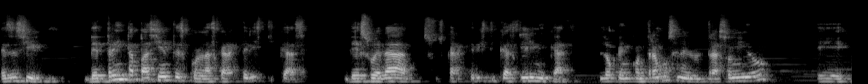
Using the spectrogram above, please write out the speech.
es decir, de 30 pacientes con las características de su edad, sus características clínicas, lo que encontramos en el ultrasonido, eh,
